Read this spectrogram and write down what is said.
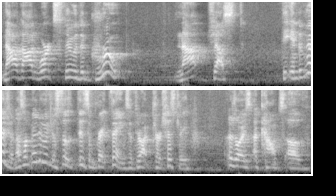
Now God works through the group, not just the individual. Now, some individuals still did some great things, and throughout church history, there's always accounts of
